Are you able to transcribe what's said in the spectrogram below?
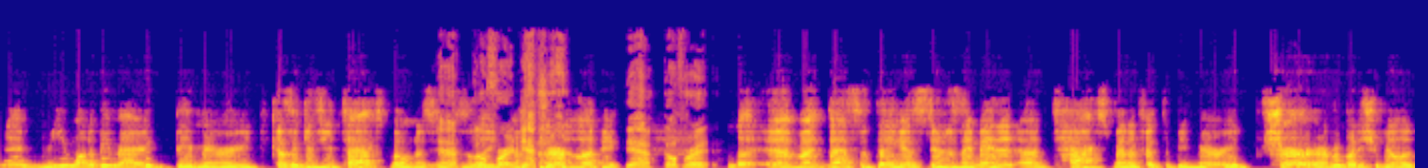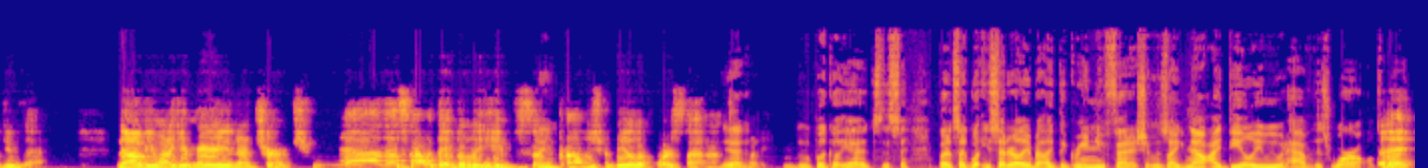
You want to be married? Be married because it gives you tax bonuses. Yeah, go for it. Yeah, sure. like, Yeah, go for it. but, uh, but that's the thing. As soon as they made it a tax benefit to be married, sure, everybody should be able to do that. Now, if you want to get married in a church, no, that's not what they believe. So Yeah. you probably should be able to force that on Yeah. somebody. But yeah, it's the same. But it's like what you said earlier about like the green new fetish. It was like now ideally we would have this world. Hey,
